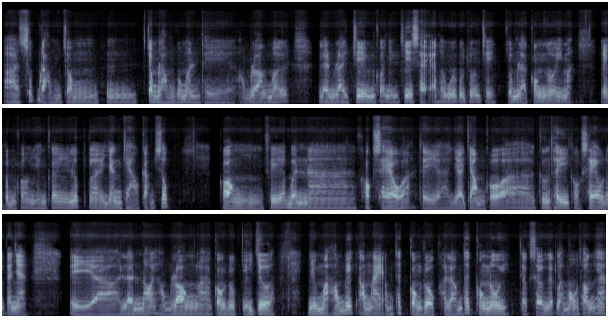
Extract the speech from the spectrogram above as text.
à, xúc động trong ừ, trong lòng của mình thì Hồng Loan mới lên livestream có những chia sẻ thôi quý cô chú anh chị. Cũng là con người mà thì cũng có những cái lúc à, uh, dâng trào cảm xúc còn phía bên à, khọt xèo á, thì à, vợ chồng của à, cương thi khọt xèo đó cả nhà. Thì à, lên nói hồng loan à, con ruột dữ chưa? Nhưng mà không biết ông này ông thích con ruột hay là ông thích con nuôi? Thật sự rất là mâu thuẫn ha.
